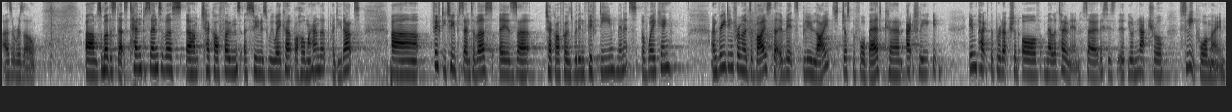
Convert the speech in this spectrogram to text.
as a result. Um, some other stats 10% of us um, check our phones as soon as we wake up. I'll hold my hand up, I do that. 52% uh, of us is uh, check our phones within 15 minutes of waking. And reading from a device that emits blue light just before bed can actually impact the production of melatonin. So this is the, your natural sleep hormone.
